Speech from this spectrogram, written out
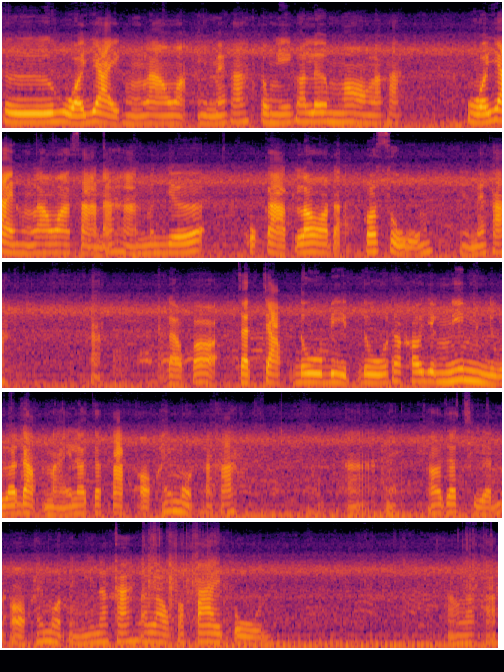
คือหัวใหญ่ของเราอะเห็นไหมคะ ตรงนี้ก็เริ่มงอกแล้วค่ะ หัวใหญ่ของเราอะสารอาหารมันเยอะโอกาสรอดอะก็สูงเห็นไหมคะค่ะเราก็จะจับดูบีบดูถ้าเขายังนิ่มอยู่ระดับไหน เราจะตัดออกให้หมดนะคะ อ่าเนี่ย เราจะเฉือนออกให้หมดอย่างนี้นะคะ แล้วเราก็ป้ายปูน เอาละค่ะ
